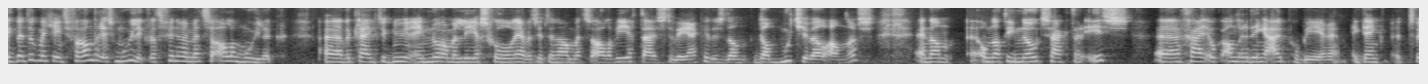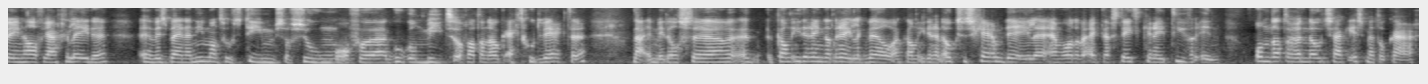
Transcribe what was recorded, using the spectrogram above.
ik ben het ook met je eens. Veranderen is moeilijk. Dat vinden we met z'n allen moeilijk. Uh, we krijgen natuurlijk nu een enorme leerschool. Ja, we zitten nou met z'n allen weer thuis te werken. Dus dan, dan moet je wel anders. En dan, eh, omdat die noodzaak er is, uh, ga je ook andere dingen uitproberen. Ik denk 2,5 jaar geleden uh, wist bijna niemand hoe Teams of Zoom of Google Meet of wat dan ook echt goed werkte. Nou, inmiddels kan iedereen dat redelijk wel en kan iedereen ook zijn scherm delen en worden we eigenlijk daar steeds creatiever in omdat er een noodzaak is met elkaar.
